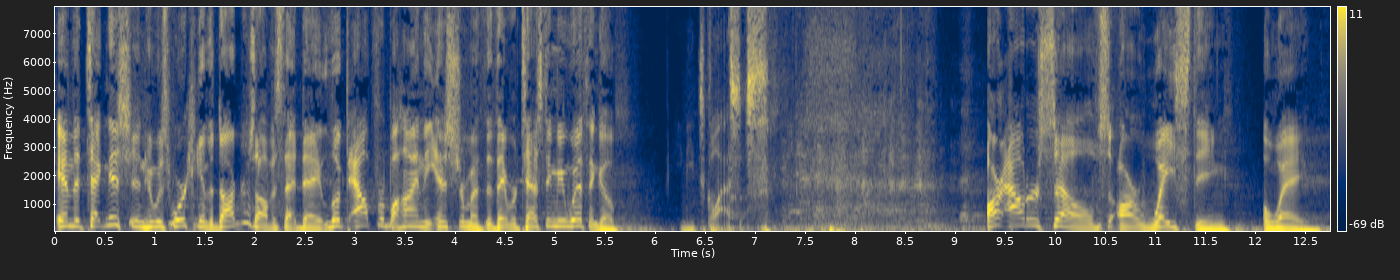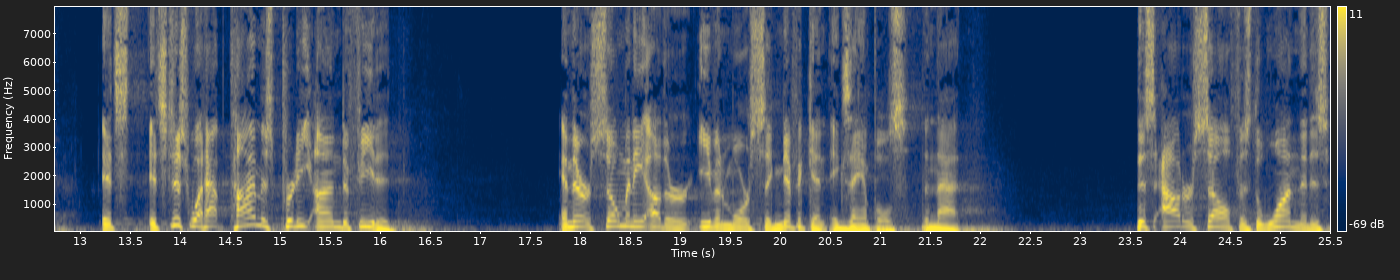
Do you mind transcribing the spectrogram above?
And the technician who was working in the doctor's office that day looked out from behind the instrument that they were testing me with and go, He needs glasses. Our outer selves are wasting away. It's, it's just what happened. Time is pretty undefeated. And there are so many other, even more significant examples than that. This outer self is the one that is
